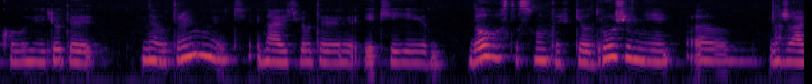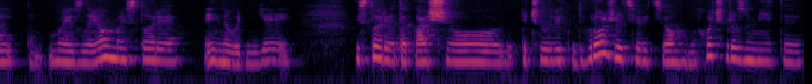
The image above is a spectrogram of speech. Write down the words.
коли люди не отримують, і навіть люди, які довго в стосунках, які одружені. На жаль, там моя знайома історія, і не однієї. Історія така, що чоловік відгороджується від цього, не хоче розуміти.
